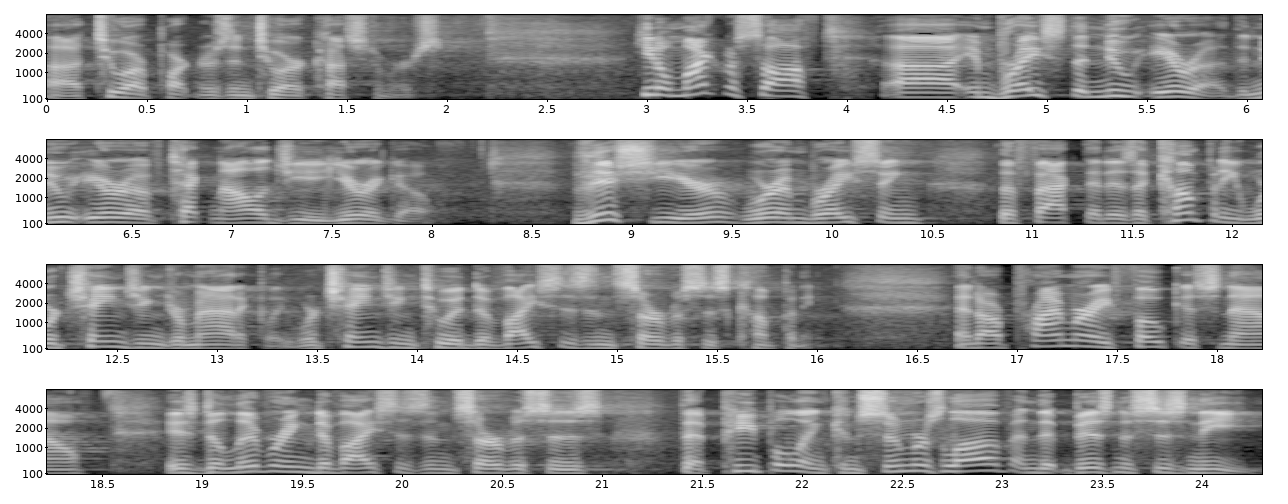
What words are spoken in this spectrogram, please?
uh, to our partners and to our customers. You know, Microsoft uh, embraced the new era, the new era of technology a year ago. This year, we're embracing the fact that as a company, we're changing dramatically. We're changing to a devices and services company. And our primary focus now is delivering devices and services that people and consumers love and that businesses need.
